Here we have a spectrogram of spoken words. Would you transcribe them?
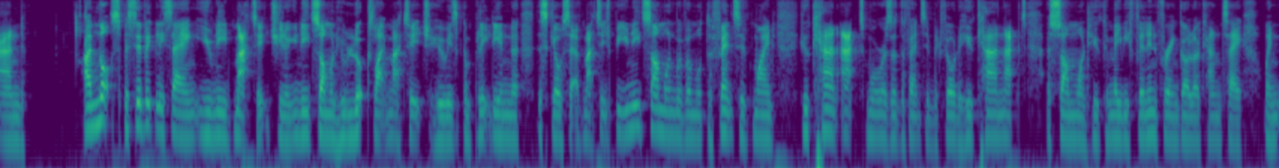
and I'm not specifically saying you need Matic. You know, you need someone who looks like Matic, who is completely in the, the skill set of Matic, but you need someone with a more defensive mind who can act more as a defensive midfielder, who can act as someone who can maybe fill in for N'Golo Kante when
